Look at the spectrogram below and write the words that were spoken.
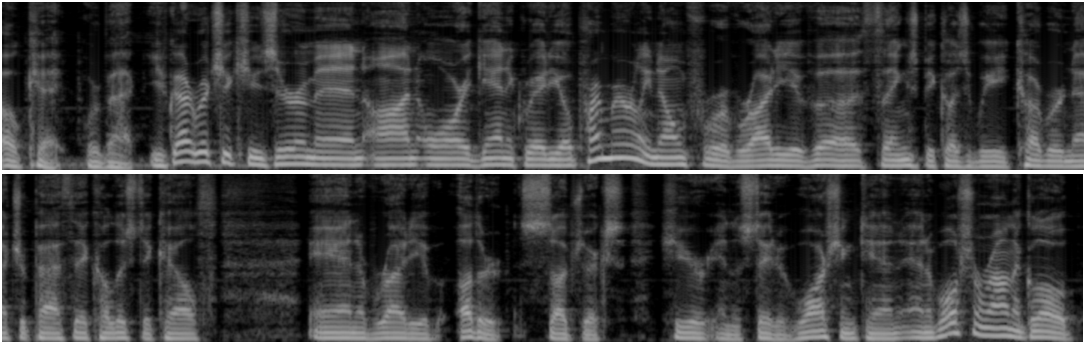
Okay, we're back. You've got Richard Q. Zimmerman on Organic Radio, primarily known for a variety of uh, things because we cover naturopathic, holistic health, and a variety of other subjects here in the state of Washington and also around the globe.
